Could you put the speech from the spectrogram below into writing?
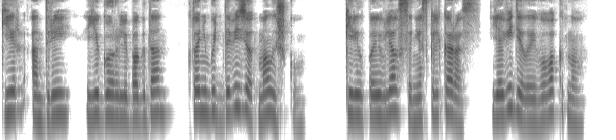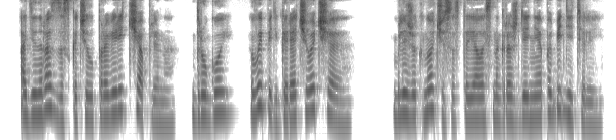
Кир, Андрей, Егор или Богдан, кто-нибудь довезет малышку. Кирилл появлялся несколько раз. Я видела его в окно. Один раз заскочил проверить Чаплина, другой – выпить горячего чая. Ближе к ночи состоялось награждение победителей.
